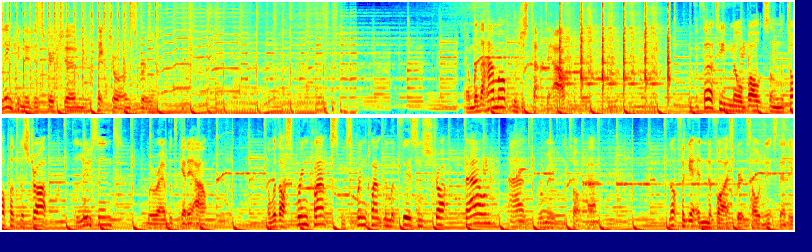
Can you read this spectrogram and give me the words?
Link in the description, picture on screen. And with the hammer, we just tapped it out. With the 13mm bolts on the top of the strap loosened, we were able to get it out. And with our spring clamps, we spring clamp the MacPherson strut down and remove the top hat. Not forgetting the vice grips holding it steady.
